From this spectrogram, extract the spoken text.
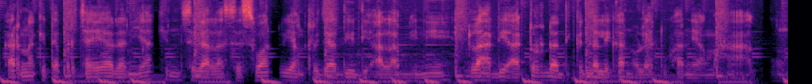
Karena kita percaya dan yakin segala sesuatu yang terjadi di alam ini telah diatur dan dikendalikan oleh Tuhan yang Maha Agung.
